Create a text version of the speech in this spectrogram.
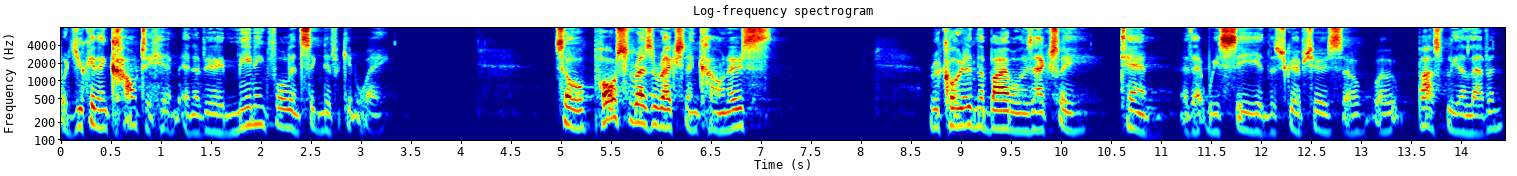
but you can encounter Him in a very meaningful and significant way. So, post resurrection encounters recorded in the Bible is actually 10 that we see in the scriptures, so possibly 11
